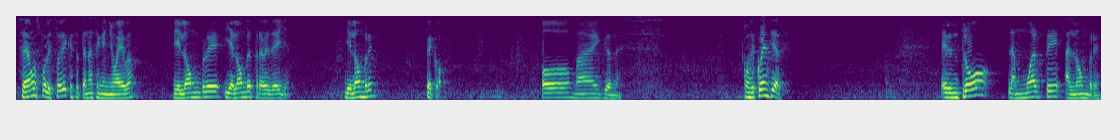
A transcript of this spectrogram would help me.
Sabemos por la historia que Satanás engañó a Eva y el hombre y el hombre a través de ella. Y el hombre pecó. Oh my goodness. Consecuencias. Entró la muerte al hombre,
